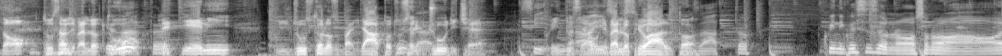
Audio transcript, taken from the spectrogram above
No, tu sei a livello... Tu Esatto. detieni il giusto e lo sbagliato, tu sei il Esatto. giudice. Sì, Quindi sei a un livello sono- più alto. Esatto. Quindi questi sono, sono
